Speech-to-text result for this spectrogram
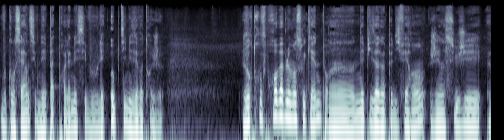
vous concerne si vous n'avez pas de problème et si vous voulez optimiser votre jeu. Je vous retrouve probablement ce week-end pour un épisode un peu différent. J'ai un sujet euh,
